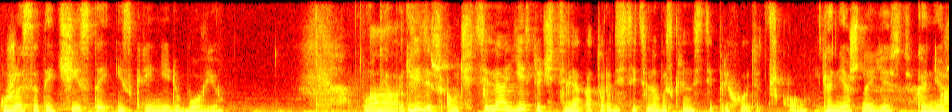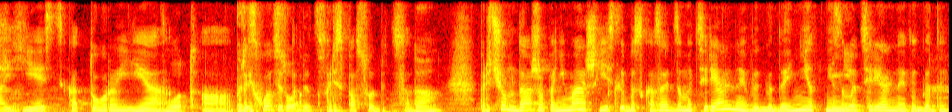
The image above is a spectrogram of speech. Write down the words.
уже с этой чистой, искренней любовью. Вот а, видишь, а учителя, есть учителя, которые действительно в искренности приходят в школу. Конечно, есть, конечно. А есть, которые вот, а, приходят приспособиться. приспособиться. Да. Причем даже, понимаешь, если бы сказать за материальные выгоды, нет, не нет. за материальные выгоды.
